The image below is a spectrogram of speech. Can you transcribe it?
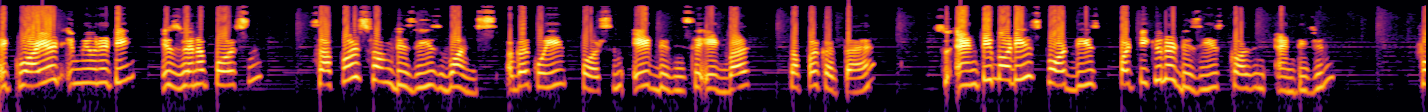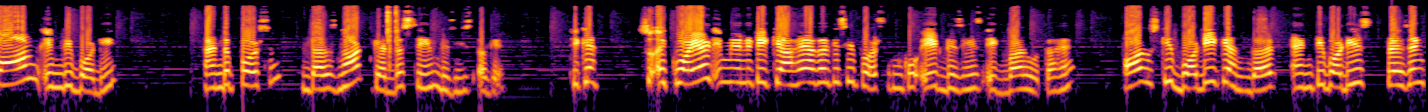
Acquired immunity is when a person suffers from disease once अगर कोई पर्सन एक डिज़ीज़ से एक बार सफ़र करता है so antibodies for these particular disease causing antigen form in the body and the person does not get the same disease again ठीक है? सो एक्वायर्ड इम्यूनिटी क्या है? अगर किसी पर्सन को एक डिज़ीज़ एक बार होता है और उसकी बॉडी के अंदर एंटीबॉडीज प्रेजेंट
